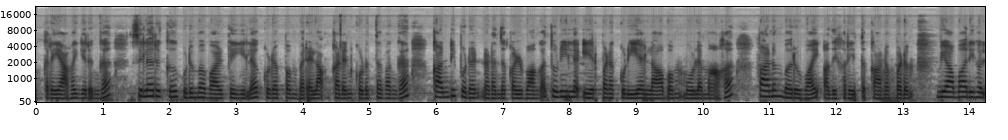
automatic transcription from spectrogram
அக்கறையாக இருங்க. சிலருக்கு குடும்ப வாழ்க்கையில் குழப்பம் வரலாம். கடன் கொடுத்தவங்க கண்டிப்புடன் நடந்து கொள்வாங்க. தொழிலில் ஏற்படக்கூடிய லாபம் மூலமாக பணம் வருவாய் அதிகரித்து காணப்படும். வியாபாரிகள்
